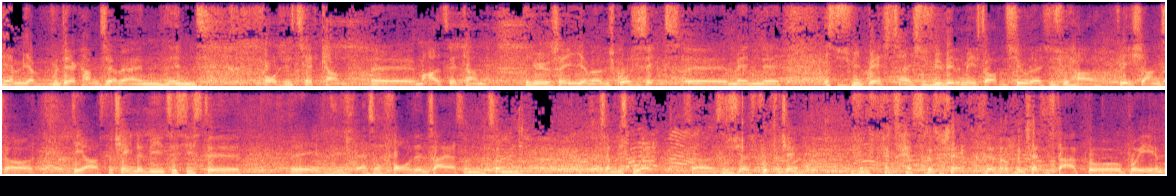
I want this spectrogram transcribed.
Jamen, jeg vurderer kampen til at være en, en forholdsvis tæt kamp. Øh, meget tæt kamp. Det kan vi jo se i og med, at vi scorer så sent. Øh, men øh, jeg synes, vi er bedst, og jeg synes, vi vil mest offensivt, og jeg synes, vi har flest chancer, og det er også fortjent, at vi til sidst øh, øh, altså får den sejr, som, som, som vi skulle have. Så, så synes jeg, det er fuldt fortjent. Fantastisk resultat og fantastisk start på, på EM.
